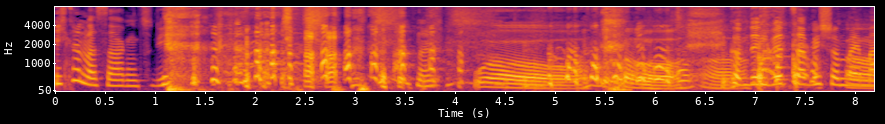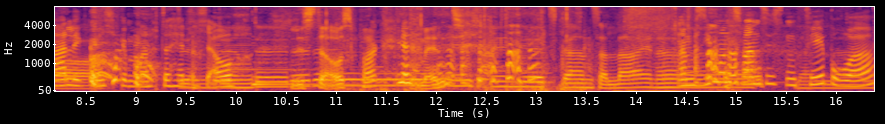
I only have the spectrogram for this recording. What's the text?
Ich kann was sagen zu dir. Nein. Wow. Oh. Komm, den Witz habe ich schon bei Malik nicht gemacht. Da hätte ich auch. Liste auspacken. Moment. Ich bin jetzt ganz alleine. Am 27. Februar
